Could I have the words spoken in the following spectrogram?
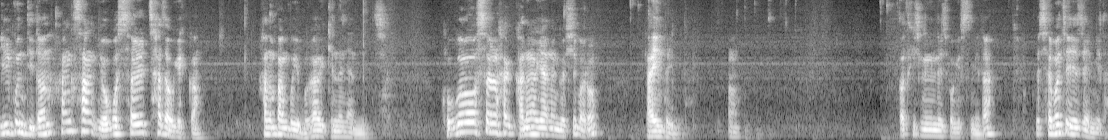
1분 뒤든 항상 이것을 찾아오게끔 하는 방법이 뭐가 있겠느냐 는지 그것을 하, 가능하게 하는 것이 바로 바인드입니다. 어. 떻게 진행되는지 보겠습니다. 세 번째 예제입니다.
